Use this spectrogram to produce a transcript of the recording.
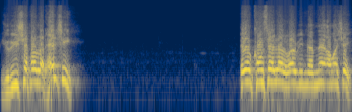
Yürüyüş yaparlar. Her şey. Evet konserler var bilmem ne ama şey.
